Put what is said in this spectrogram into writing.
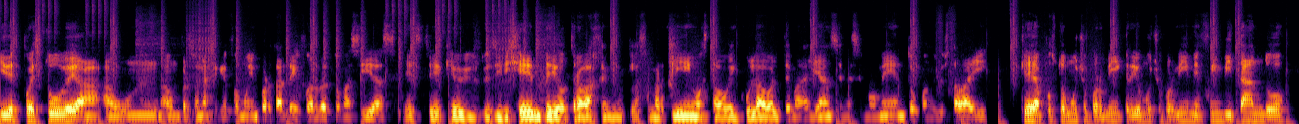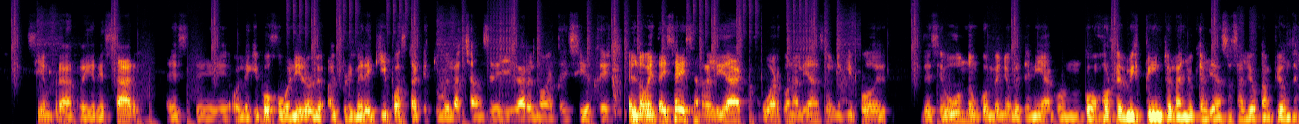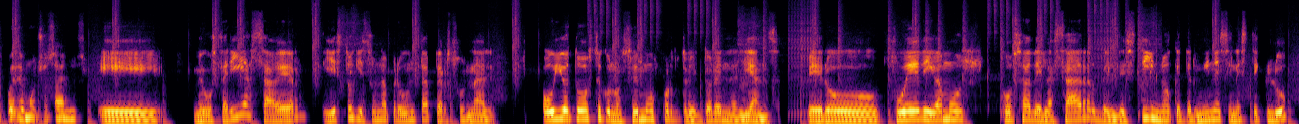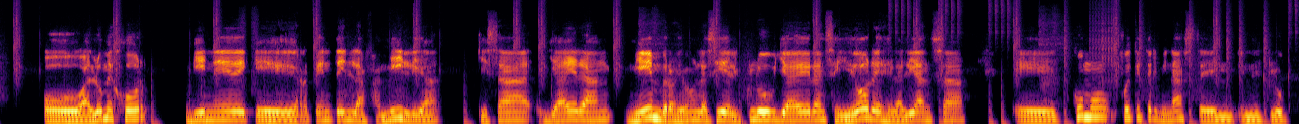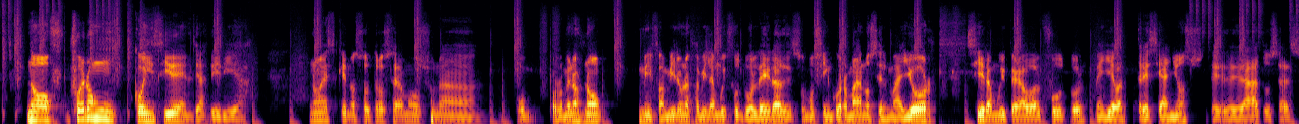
y después tuve a, a, un, a, un, personaje que fue muy importante, que fue Alberto Macías, este, que hoy es dirigente o trabaja en Plaza Martín o ha estado vinculado al tema de Alianza en ese momento, cuando yo estaba ahí, que apostó mucho por mí, creyó mucho por mí, me fue invitando siempre a regresar este, o el equipo juvenil al primer equipo hasta que tuve la chance de llegar el 97, el 96 en realidad, jugar con Alianza, un equipo de, de segundo, un convenio que tenía con, con, Jorge Luis Pinto el año que Alianza salió campeón después de muchos años. Eh, me gustaría saber, y esto quizá una pregunta personal, hoy yo todos te conocemos por tu trayectoria en la Alianza, pero ¿fue, digamos, cosa del azar, del destino que termines en este club? ¿O a lo mejor viene de que de repente en la familia quizá ya eran miembros, digámoslo así, del club, ya eran seguidores de la Alianza? Eh, ¿Cómo fue que terminaste en, en el club? No, fueron coincidencias, diría no es que nosotros seamos una, o por lo menos no, mi familia una familia muy futbolera, somos cinco hermanos, el mayor sí era muy pegado al fútbol, me lleva 13 años de, de edad, o sea, es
